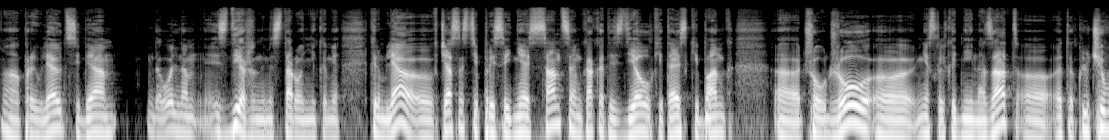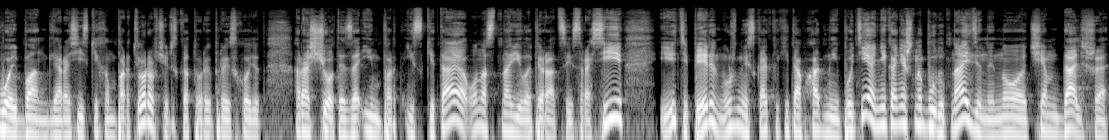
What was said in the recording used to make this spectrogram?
проявляют себя довольно сдержанными сторонниками Кремля, э, в частности, присоединяясь к санкциям, как это сделал китайский банк э, Чоу Джоу э, несколько дней назад. Это ключевой банк для российских импортеров, через который происходят расчеты за импорт из Китая. Он остановил операции с Россией, и теперь нужно искать какие-то обходные пути. Они, конечно, будут найдены, но чем дальше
